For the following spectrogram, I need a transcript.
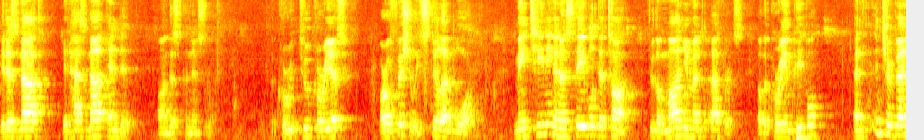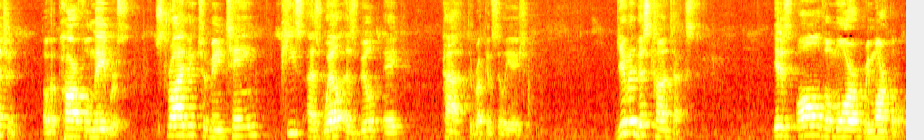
it, is not, it has not ended on this peninsula. Two Koreas are officially still at war, maintaining an unstable detente through the monumental efforts of the Korean people and the intervention of the powerful neighbors striving to maintain peace as well as build a path to reconciliation. Given this context, it is all the more remarkable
